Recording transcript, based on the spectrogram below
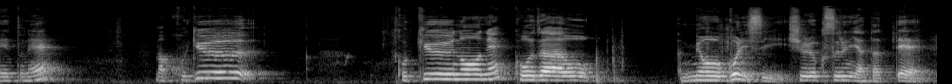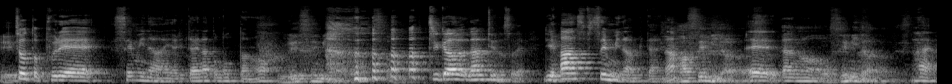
えっとね、まあ、呼吸、呼吸のね、講座を、明後日収録するにあたっええて、ちょっとプレイセミナーやりたいなと思ったの。プレセミナー？違う、なんていうのそれ。リハーセミナーみたいな。リハセミナーなんですえーあのセミナーなんですね。はい。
